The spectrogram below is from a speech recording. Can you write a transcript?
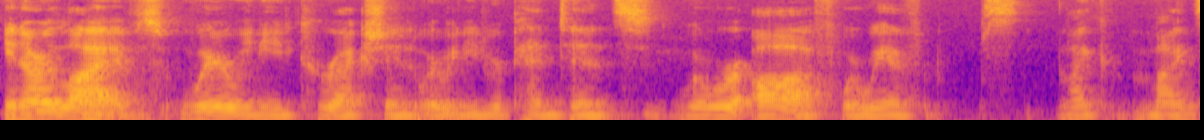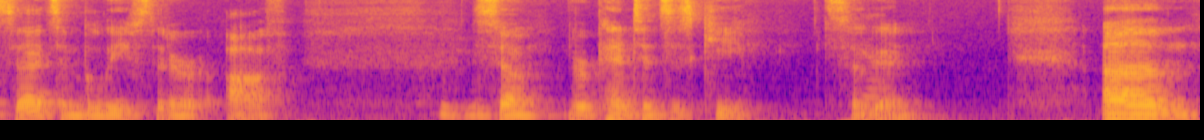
in our lives where we need correction, where we need repentance, Mm-hmm. where we're off, where we have like mindsets and beliefs that are off. So repentance is key. So Mm-hmm. Yeah. good. Um,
